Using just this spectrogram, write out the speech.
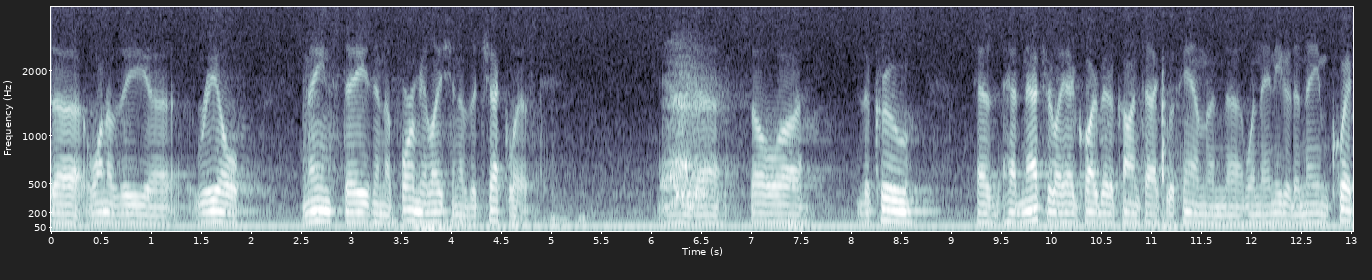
uh, one of the uh, real mainstays in the formulation of the checklist. And uh, so uh, the crew has had naturally had quite a bit of contact with him, and uh, when they needed a name quick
